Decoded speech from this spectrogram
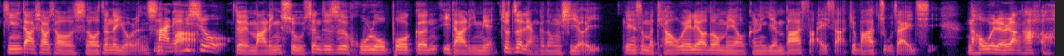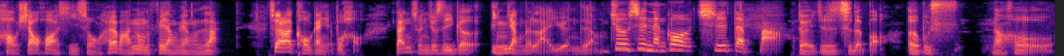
经济大萧条的时候，真的有人是马铃薯。对，马铃薯，甚至是胡萝卜跟意大利面，就这两个东西而已，连什么调味料都没有，可能盐巴撒一撒就把它煮在一起。然后为了让它好好消化吸收，还要把它弄得非常非常烂，所以它口感也不好，单纯就是一个营养的来源这样。就是能够吃得饱。对，就是吃得饱，饿不死。然后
